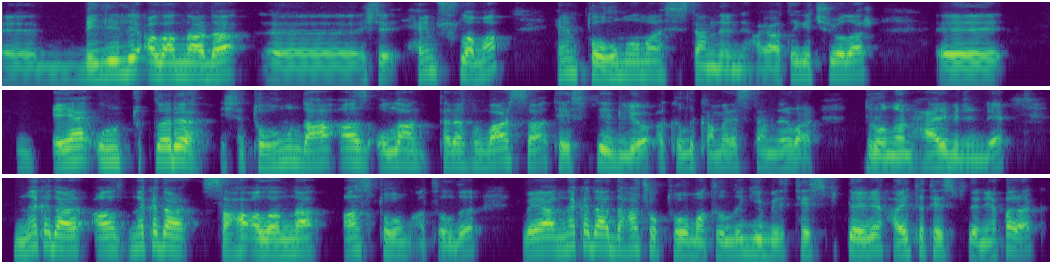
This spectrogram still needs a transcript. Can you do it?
E, belirli alanlarda e, işte hem sulama hem tohumlama sistemlerini hayata geçiriyorlar. E, eğer unuttukları işte tohumun daha az olan tarafı varsa tespit ediliyor. Akıllı kamera sistemleri var dronların her birinde. Ne kadar az ne kadar saha alanına az tohum atıldı veya ne kadar daha çok tohum atıldığı gibi tespitleri, harita tespitlerini yaparak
